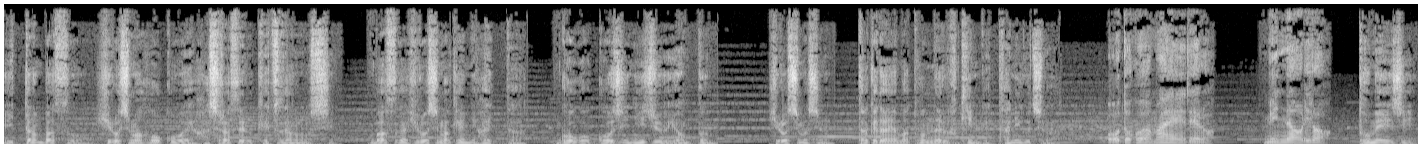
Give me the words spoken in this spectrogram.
一旦バスを広島方向へ走らせる決断をし、バスが広島県に入った午後5時24分、広島市の武田山トンネル付近で谷口は、男は前へ出ろ。みんな降りろ。と命じ、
